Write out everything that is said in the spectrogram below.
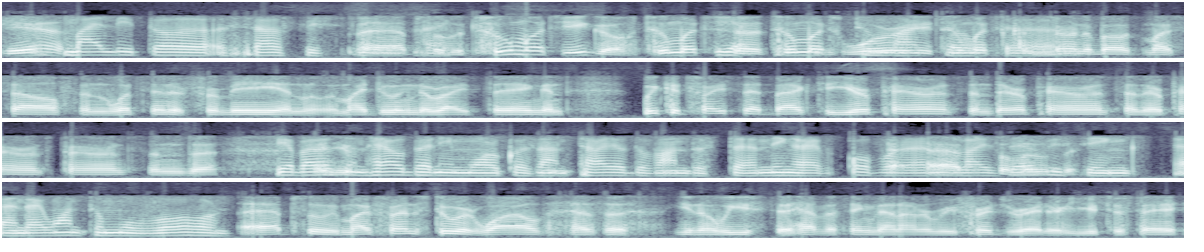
Yeah. my little selfish. things. Absolutely, too much ego, too much, Yeah, uh, too much too worry, much too much the- concern about myself and what's in it for me, and am I doing the right thing? And we could trace that back to your parents and their parents and their parents' parents, and uh, Yeah, but it doesn't help anymore because I'm tired of understanding. I've overanalyzed Absolutely. everything, and I want to move on. Absolutely. My friend Stuart Wilde has a, you know, we used to have a thing down on a refrigerator. He used to say,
